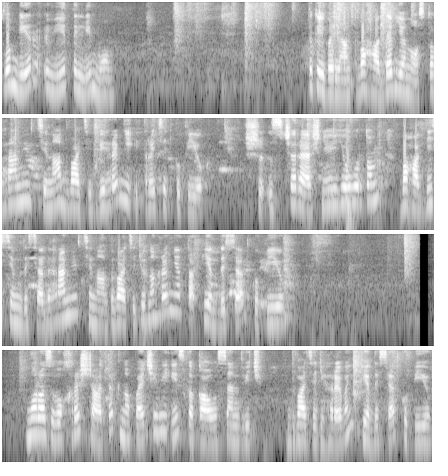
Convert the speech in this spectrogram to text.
Пломбір від Лімо. Такий варіант. Вага 90 грамів, ціна 22 гривні і 30 копійок. З черешньою йогуртом вага 80 грамів, ціна 21 гривня та 50 копійок. Морозиво хрещатик на печиві із какао сендвіч 20 гривень 50 копійок.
